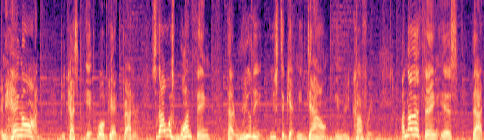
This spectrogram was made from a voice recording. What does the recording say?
and hang on, because it will get better. So that was one thing that really used to get me down in recovery. Another thing is that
